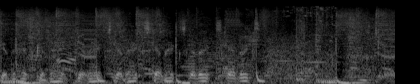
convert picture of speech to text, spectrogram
Get the hits, get the hits, get the hits, get the hits, get the hits, get the hits, get the hits.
